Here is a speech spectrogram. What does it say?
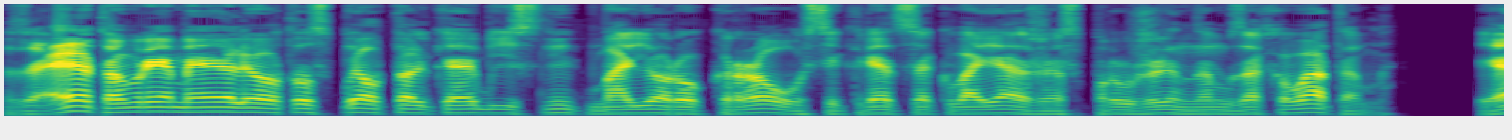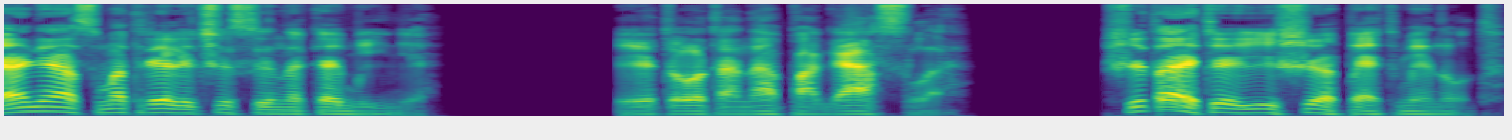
За это время Эллиот успел только объяснить майору Кроу секрет саквояжа с пружинным захватом, и они осмотрели часы на камине. И тут она погасла. Считайте еще пять минут.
